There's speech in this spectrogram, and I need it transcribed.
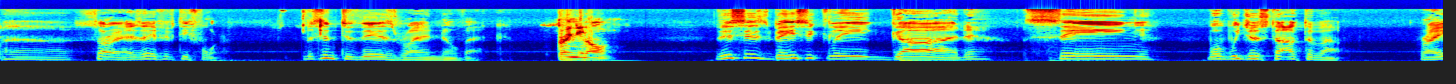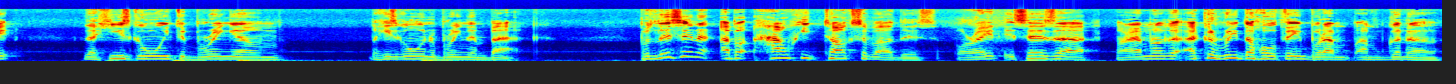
uh, sorry, Isaiah 54. Listen to this, Ryan Novak. Bring it on. This is basically God saying what we just talked about, right? That He's going to bring that He's going to bring them back. But listen about how he talks about this. All right, it says, uh, all right, I'm not. Gonna, I could read the whole thing, but I'm I'm gonna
